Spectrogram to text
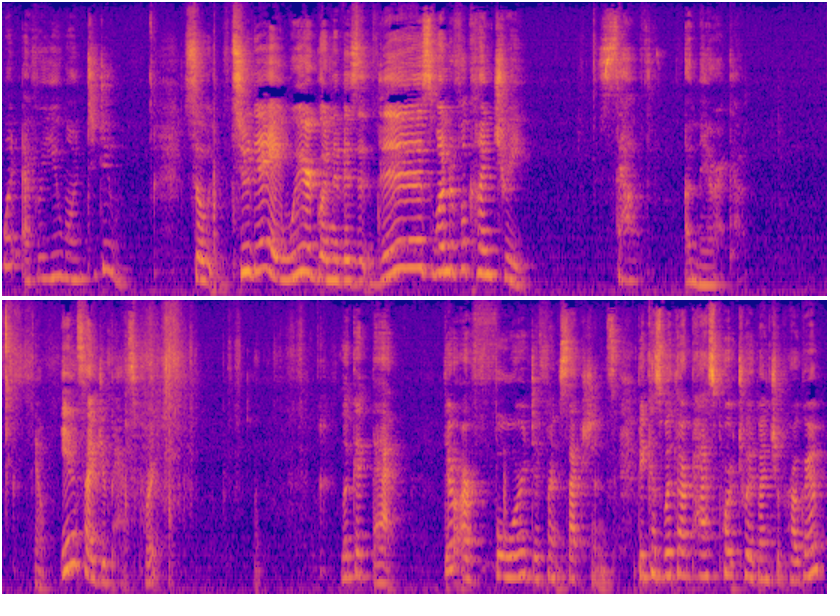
whatever you want to do. So today we are going to visit this wonderful country, South America. Now, inside your passport, look at that. There are four different sections because with our Passport to Adventure program,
